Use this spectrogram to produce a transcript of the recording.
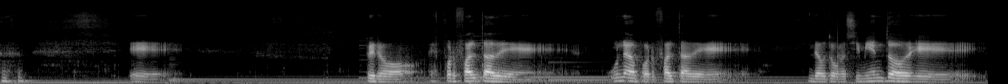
Eh, pero es por falta de, una, por falta de, autoconocimiento de,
